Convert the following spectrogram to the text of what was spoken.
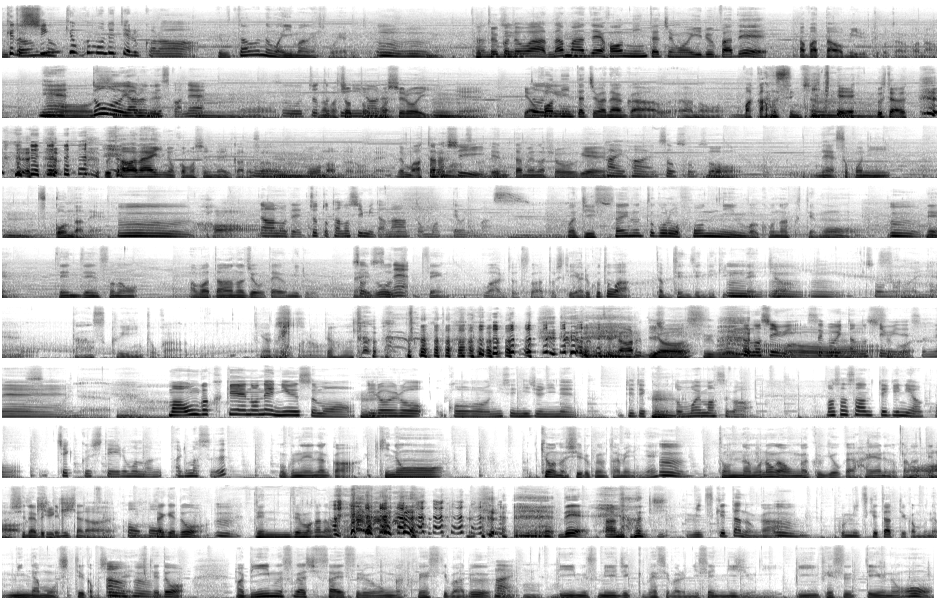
けど新曲も出てるから。歌うのは今の人がやるんじゃない、うんうん、うん。なということは生で本人たちもいる場でアバターを見るってことなのかな、ねどうやるんですかね？うん。そうちょっなんかちょっとと気になる。面白いね、うんいや本人たちはなんかあのバカンスにいて、うん。歌う。歌わないのかもしれないからさ、うん。どうなんだろうね。でも新しいエンタメの表現はいはい。そうそうその、ねそこにうん。突っ込んだね、ううん。はなのでちょっと楽しみだなと思っております。まあ、実際のところ本人は来なくてもうん、ね全然そのアバターの状態を見るライブを全ワールドツアーとしてやることは多分全然できるよね、うんじゃあ、うんうんそうなんすごい思ね。あダンスクイーンとかやるのかって。な いやーすごい楽しみ。すごい楽しみですすごいね。ねうん。まあ音楽系のねニュースもうん。いろいろこう2022年出てくると思いますが、マサさん的にはこうチェックしているものはあります？僕ねなんか昨日今日の収録のためにね、うん。どんなものが音楽業界流行るのかなっていうのを調べてみたんですよ。だけどうん。全然わかんなかった。であのじ見つけたのが、うん。これ見つけたっていうかもうねみんなもう知ってるかもしれないんですけど、まあ、ビームスが主催する音楽フェスティバル、はい。うんうんビームスミュージックフェスティバル 2022B フェスっていうのを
